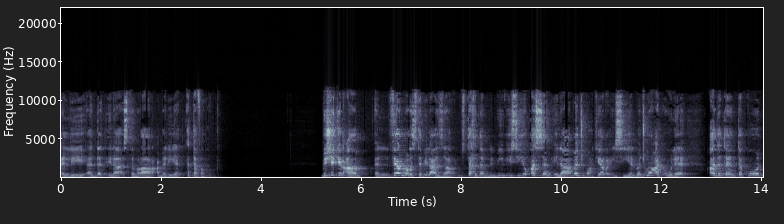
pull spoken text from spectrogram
اللي أدت إلى استمرار عملية التفكك. بشكل عام ال thermal stabilizer المستخدم لل PVC يقسم إلى مجموعتين رئيسية، المجموعة الأولى عادة تكون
